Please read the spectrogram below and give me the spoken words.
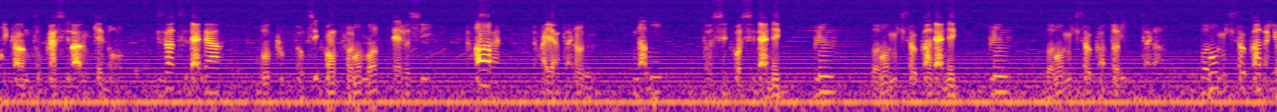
時間とか知らんけど。雑だな。僕、土地コンフォー持ってるし。ああ、はや太郎。何年越しだね。うん。大晦日だね。うん。大晦日と言ったら、大晦日だよ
